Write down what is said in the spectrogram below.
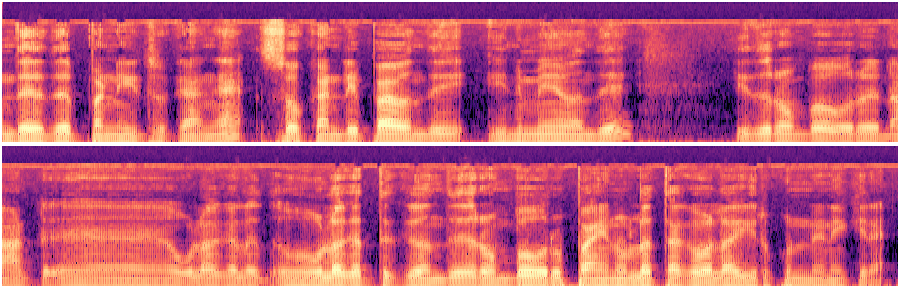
இந்த இது பண்ணிகிட்டு இருக்காங்க. ஸோ கண்டிப்பாக வந்து இனிமே வந்து இது ரொம்ப ஒரு நாட்டு உலக உலகத்துக்கு வந்து ரொம்ப ஒரு பயனுள்ள தகவலாக இருக்கும்னு நினைக்கிறேன்.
